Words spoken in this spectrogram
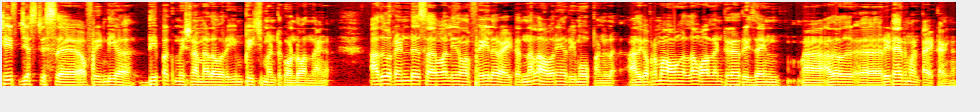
chief justice of India Deepak Misra மேலே ஒரு இம்பீச்மெண்ட் கொண்டு வந்தாங்க. அதுவும் ரெண்டு சவாலையும் ஃபெயிலர் ஆகிட்டதுனால அவரையும் ரிமூவ் பண்ணல. அதுக்கப்புறமா அவங்கெல்லாம் வாலண்டியராக ரிசைன் அதாவது ரிட்டையர்மெண்ட் ஆகிட்டாங்க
